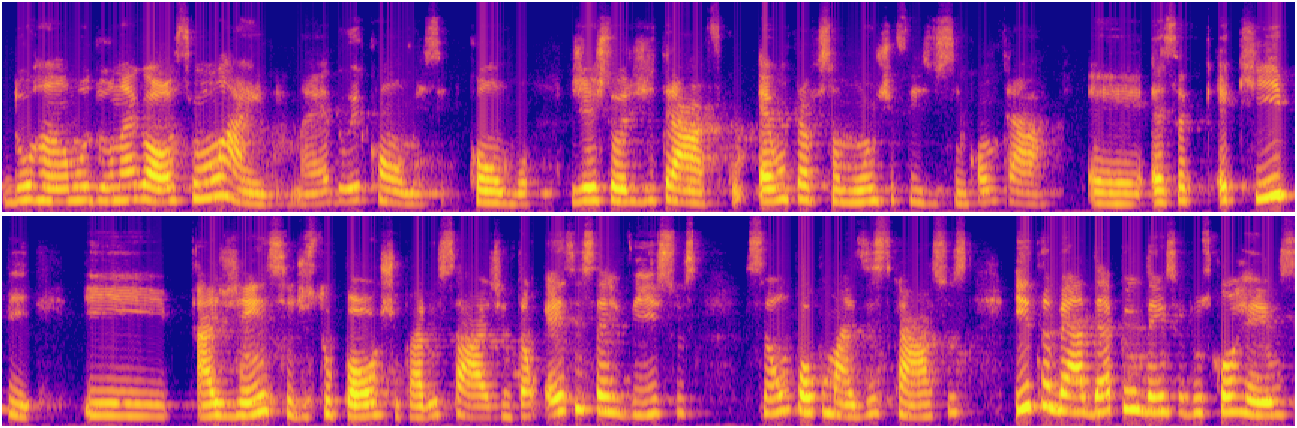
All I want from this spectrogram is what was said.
do ramo do negócio online, né? Do e-commerce, como gestores de tráfego. É uma profissão muito difícil de se encontrar. é, essa equipe e agência de suporte para o site. Então, esses serviços são um pouco mais escassos e também a dependência dos correios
